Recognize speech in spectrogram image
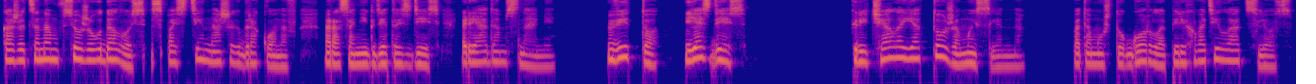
«Кажется, нам все же удалось спасти наших драконов, раз они где-то здесь, рядом с нами. Витто, я здесь!» Кричала я тоже мысленно, потому что горло перехватило от слез,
